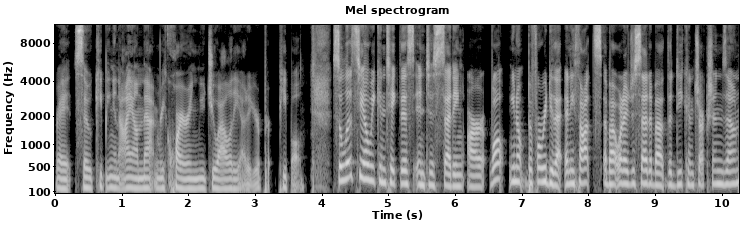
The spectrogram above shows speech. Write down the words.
Right. So keeping an eye on that and requiring mutuality out of your people. So let's see how we can take this into setting our, well, you know, before we do that, any thoughts about what I just said about the deconstruction zone?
